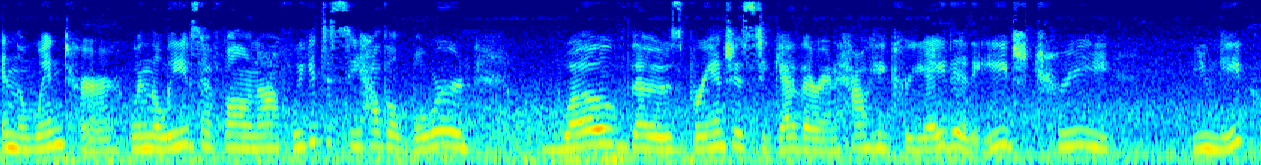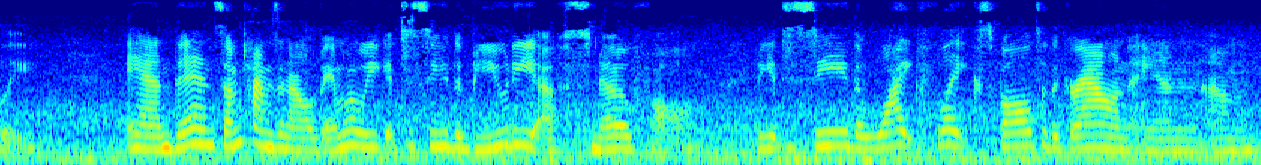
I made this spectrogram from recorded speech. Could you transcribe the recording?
in the winter, when the leaves have fallen off, we get to see how the Lord wove those branches together and how he created each tree uniquely. And then sometimes in Alabama, we get to see the beauty of snowfall. We get to see the white flakes fall to the ground and um,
